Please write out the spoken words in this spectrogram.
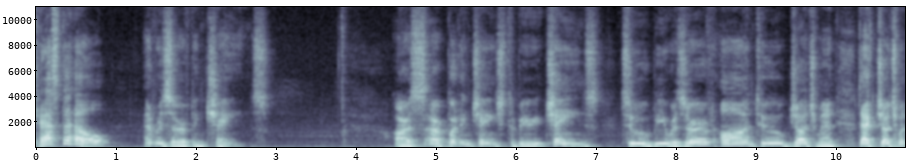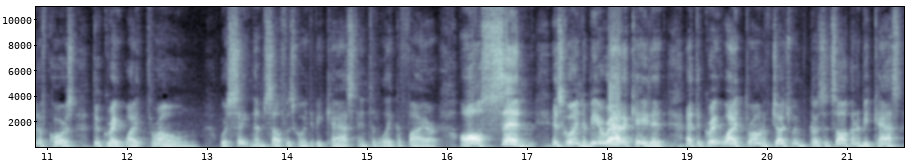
cast to hell and reserved in chains. Are, are put in chains to be chains to be reserved on to judgment. That judgment, of course, the great white throne, where Satan himself is going to be cast into the lake of fire. All sin is going to be eradicated at the great white throne of judgment because it's all going to be cast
